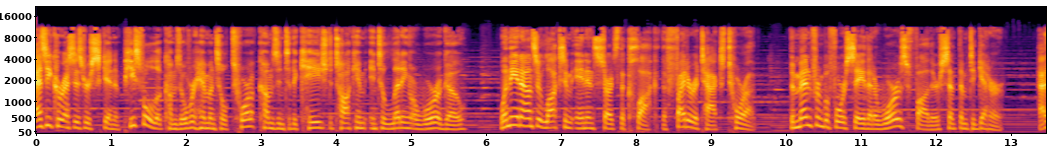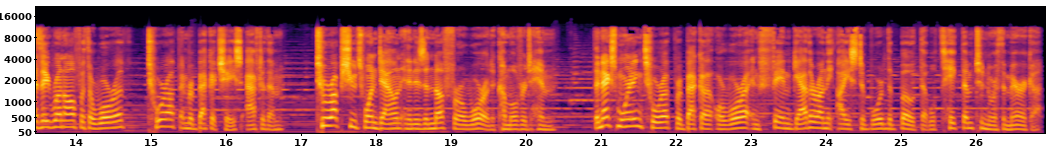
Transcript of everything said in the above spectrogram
As he caresses her skin, a peaceful look comes over him until Toorop comes into the cage to talk him into letting Aurora go. When the announcer locks him in and starts the clock, the fighter attacks Toorop. The men from before say that Aurora's father sent them to get her. As they run off with Aurora, Toorop and Rebecca chase after them. Toorop shoots one down and it is enough for Aurora to come over to him. The next morning, Toorop, Rebecca, Aurora, and Finn gather on the ice to board the boat that will take them to North America.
